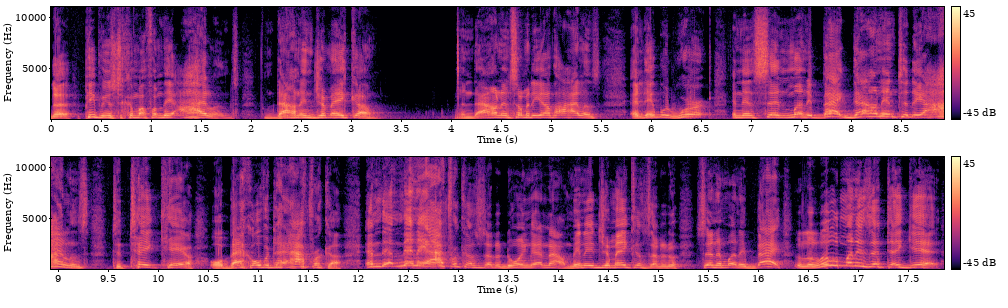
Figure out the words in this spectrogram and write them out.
The people used to come up from the islands, from down in Jamaica, and down in some of the other islands, and they would work and then send money back down into the islands to take care or back over to Africa. And there are many Africans that are doing that now, many Jamaicans that are sending money back. The little monies that they get,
